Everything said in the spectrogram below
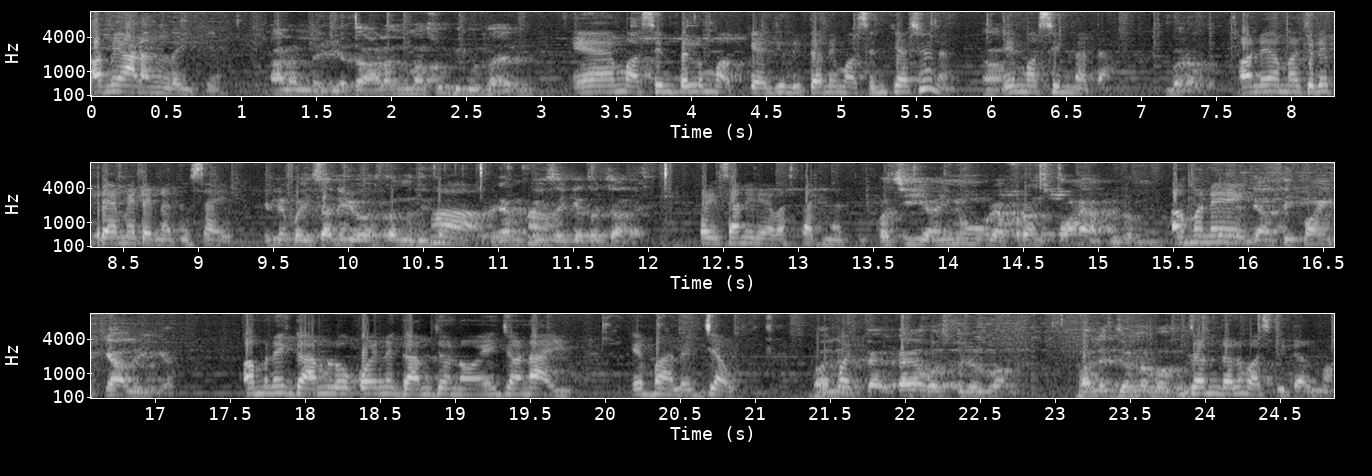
અમે આણંદ લઈ ગયા. આણંદ લઈ ગયા. તો આણંદમાં શું કીધું સાહેબ? એ મશીન પેલું કેજ્યુલિટરની મશીન ક્યાં છે ને એ મશીન નતા. બરાબર. અને અમારા જોડે પ્રેમેટ નતું સાહેબ. એટલે પૈસાની વ્યવસ્થા નથી એમ કહી શકીએ તો ચાલે. પૈસાની વ્યવસ્થા જ નથી. પછી અહીંનું રેફરન્સ કોણે આપ્યું તમને? અમને- ત્યાંથી કોઈ ક્યાં લઈ ગયા? અમને ગામ લોકોને ગામજનોએ જણાવ્યું કે ભાલે જાવ કયા હોસ્પિટલમાં ભાલે જનરલ હોસ્પિટલ જનરલ હોસ્પિટલમાં.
